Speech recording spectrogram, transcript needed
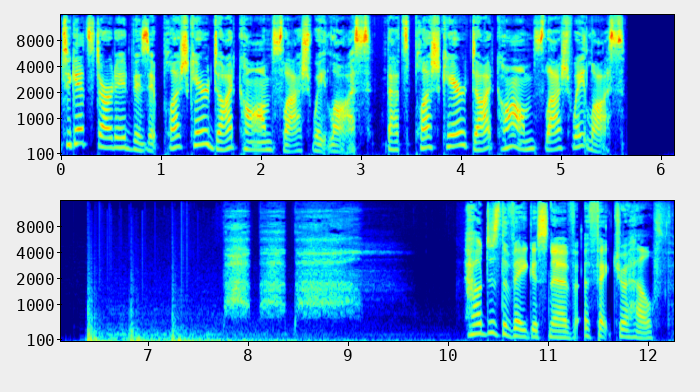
To get started, visit plushcare.com slash weight loss. That's plushcare.com slash weight loss. How does the vagus nerve affect your health?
